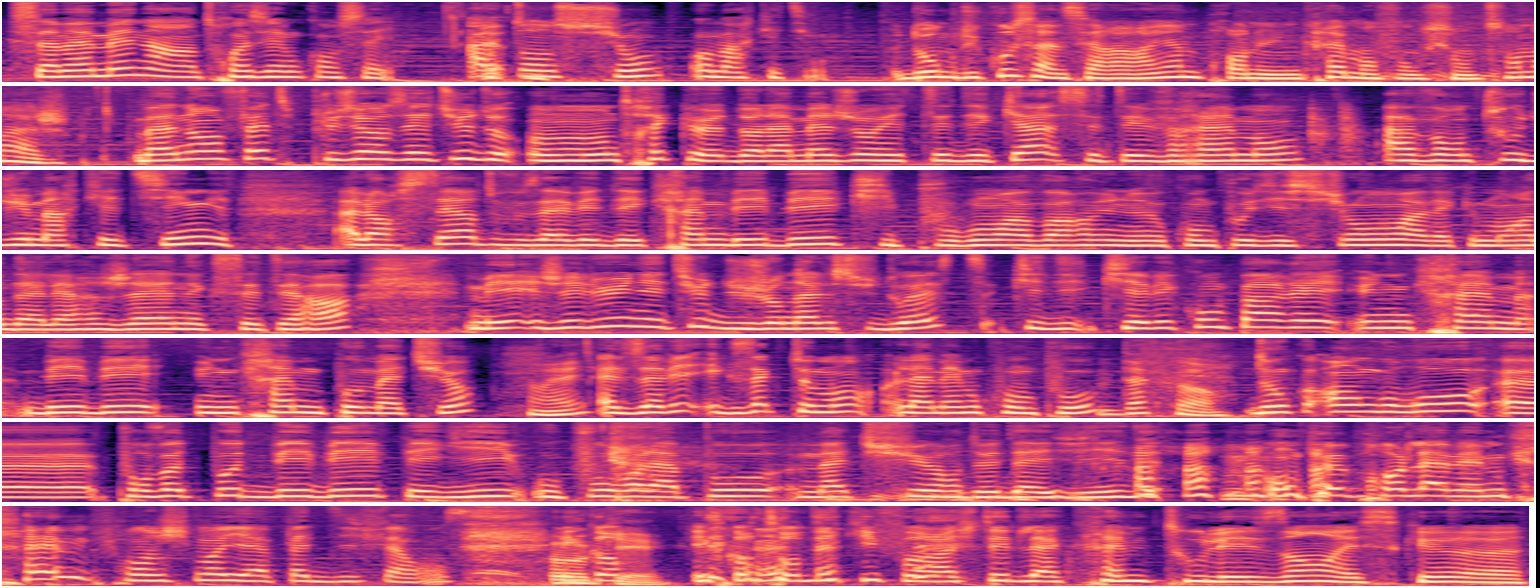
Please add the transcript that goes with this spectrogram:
ça m'amène à un troisième conseil. Attention au marketing. Donc, du coup, ça ne sert à rien de prendre une crème en fonction de son âge. Bah non, en fait, plusieurs études ont montré que dans la majorité des cas, c'était vraiment avant tout du marketing. Alors certes, vous avez des crèmes bébés qui pourront avoir une composition avec moins d'allergènes, etc. Mais j'ai lu une étude du journal Sud-Ouest qui, dit- qui avait comparé une crème bébé, une crème peau mature. Ouais. Elles avaient exactement la même compo. D'accord. Donc en gros, euh, pour votre peau de bébé, Peggy, ou pour la peau mature de David, on peut prendre la même crème. Franchement, il n'y a pas de différence. Et, Ok. quand, et quand on dit qu'il faut racheter de la crème tous les ans, est-ce que euh,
